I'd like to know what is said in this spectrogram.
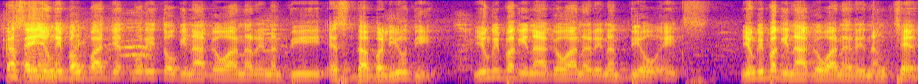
Kasi yung ibang budget mo rito, ginagawa na rin ng DSWD. Yung iba, ginagawa na rin ng DOH. Yung iba, ginagawa na rin ng CHED.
